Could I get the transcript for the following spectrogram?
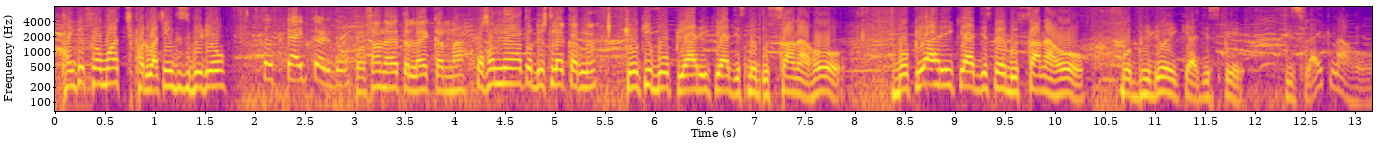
Thank you so much for watching this video subscribe कर दो। पसंद आए तो लाइक करना। पसंद नहीं आया तो डिसलाइक करना। क्योंकि वो प्यार ही किया जिसमें गुस्सा ना हो वो प्यार ही किया जिसमें गुस्सा ना हो वो वीडियो ही किया जिसपे डिसलाइक ना हो।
